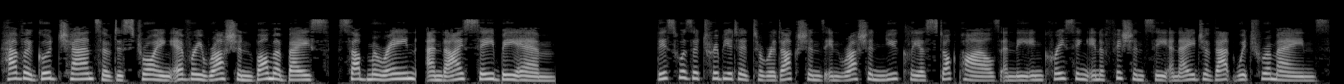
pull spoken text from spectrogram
have a good chance of destroying every Russian bomber base, submarine, and ICBM. This was attributed to reductions in Russian nuclear stockpiles and the increasing inefficiency and age of that which remains.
